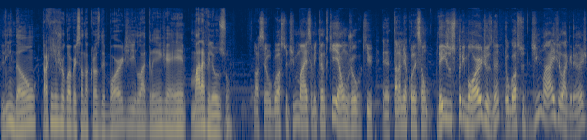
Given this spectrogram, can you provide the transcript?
lindão. Pra quem já jogou a versão da Cross the Board, Lagrange é maravilhoso. Nossa, eu gosto demais também, tanto que é um jogo que é, tá na minha coleção desde os primórdios, né? Eu gosto demais de Lagrange.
